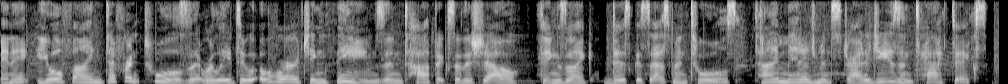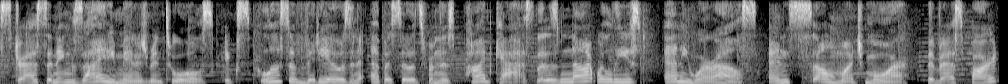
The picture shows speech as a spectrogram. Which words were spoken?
In it, you'll find different tools that relate to overarching themes and topics of the show. Things like disc assessment tools, time management strategies and tactics, stress and anxiety management tools, exclusive videos and episodes from this podcast that is not released anywhere else, and so much more. The best part?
